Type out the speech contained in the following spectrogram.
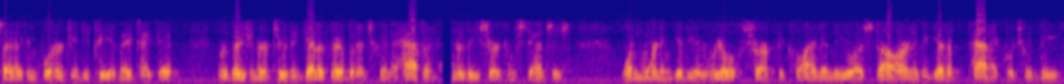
second quarter GDP. It may take a revision or two to get it there, but it's going to happen. Under these circumstances, one morning give you a real sharp decline in the U.S. dollar, and if you get a panic, which would be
